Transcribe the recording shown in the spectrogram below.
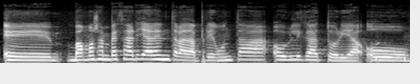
eh, vamos a empezar ya de entrada. Pregunta obligatoria. O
